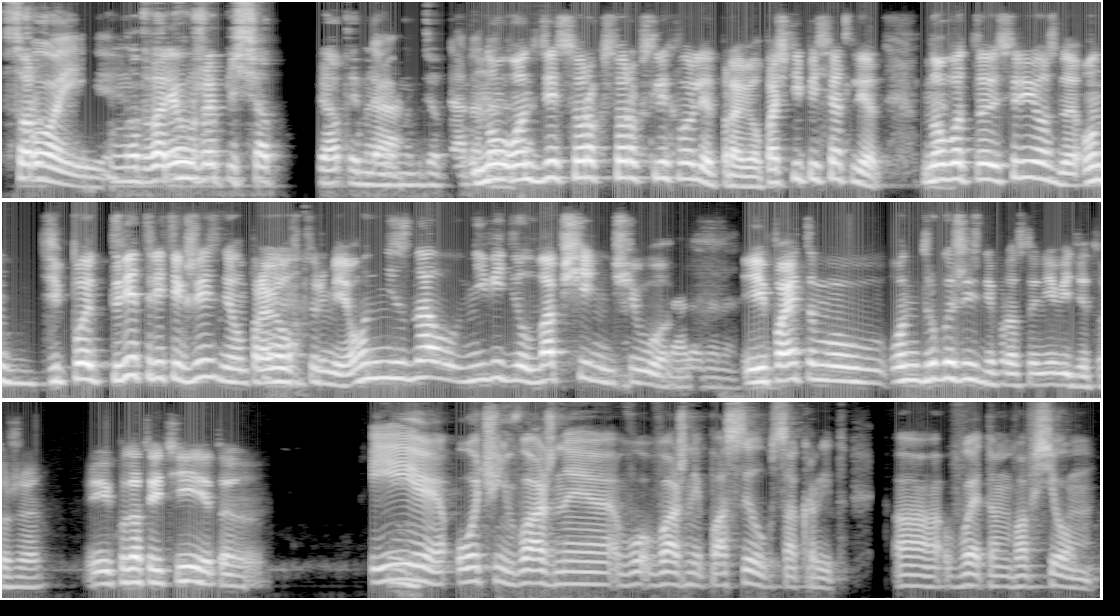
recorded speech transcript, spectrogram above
40... Ой. На дворе уже 55 наверное, да. где-то. Да, да, ну, да, он да. здесь 40, 40 с лихвой лет провел, почти 50 лет. Но вот э, серьезно, он типа две трети жизни он провел да. в тюрьме. Он не знал, не видел вообще ничего. Да, да, да, да. И поэтому он другой жизни просто не видит уже. И куда-то идти, это и mm. очень важный, важный посыл сокрыт а, в этом во всем.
